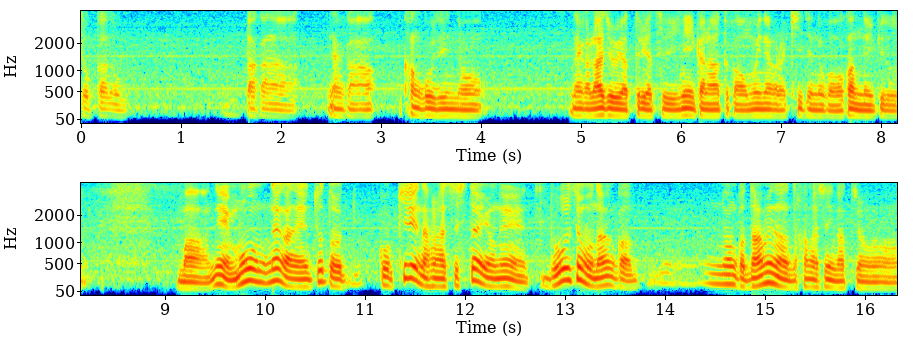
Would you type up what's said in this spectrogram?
どっかのバカななんか韓国人のなんかラジオやってるやついねえかなとか思いながら聞いてるのか分かんないけど。まあねもうなんかねちょっとこう綺麗な話したいよね。どうしてもなんかなんかダメな話になっちゃうな。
